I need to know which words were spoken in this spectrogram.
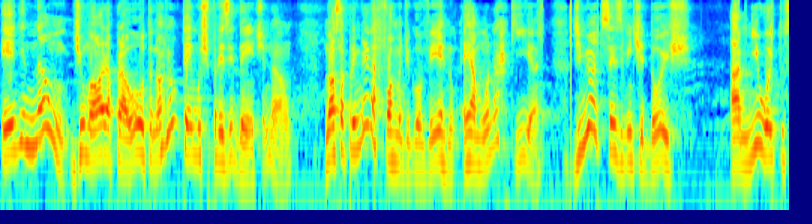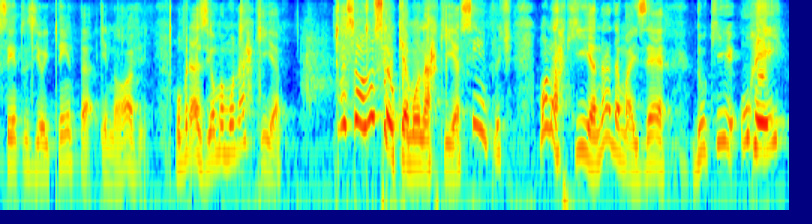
ele não, de uma hora para outra, nós não temos presidente, não. Nossa primeira forma de governo é a monarquia. De 1822 a 1889, o Brasil é uma monarquia. Só eu não sei o que é monarquia. É simples. Monarquia nada mais é do que o rei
